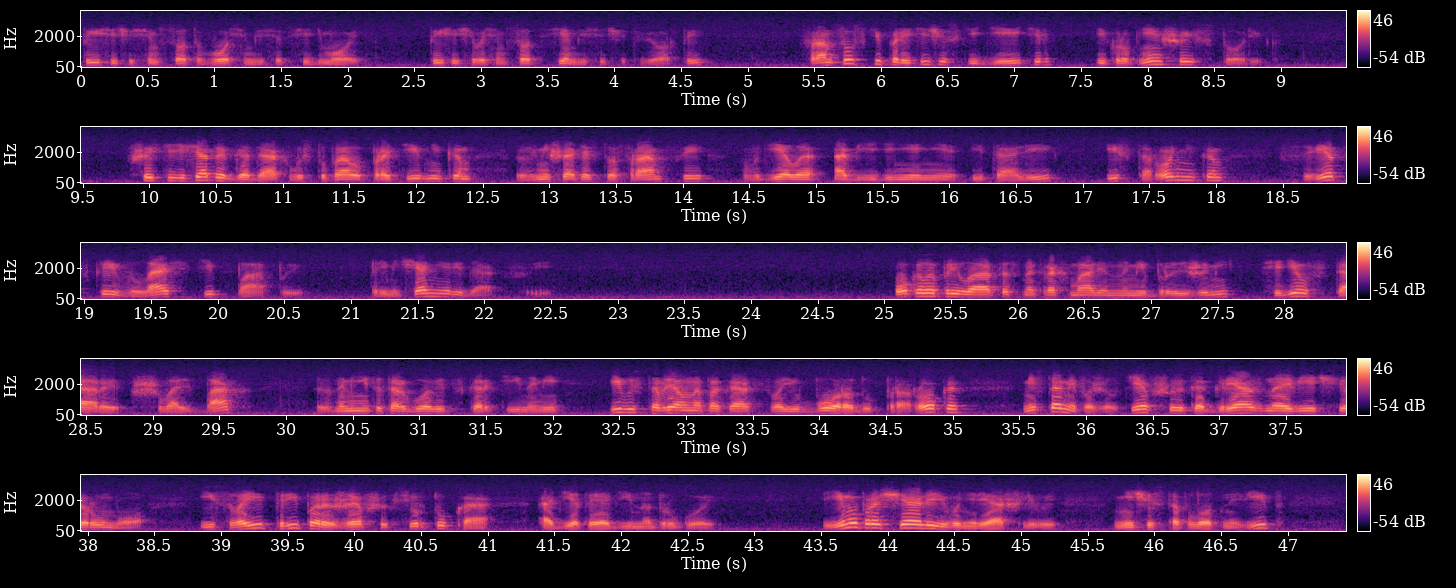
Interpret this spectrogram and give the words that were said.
1787-1874, французский политический деятель и крупнейший историк. В 60-х годах выступал противником вмешательства Франции в дело объединения Италии и сторонником светской власти папы. Примечание редакции. Около прилата с накрахмаленными брыжами сидел старый Швальбах, знаменитый торговец с картинами, и выставлял на показ свою бороду пророка, местами пожелтевшую, как грязное овечье руно, и свои три порыжевших сюртука, одетые один на другой. Ему прощали его неряшливый, нечистоплотный вид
